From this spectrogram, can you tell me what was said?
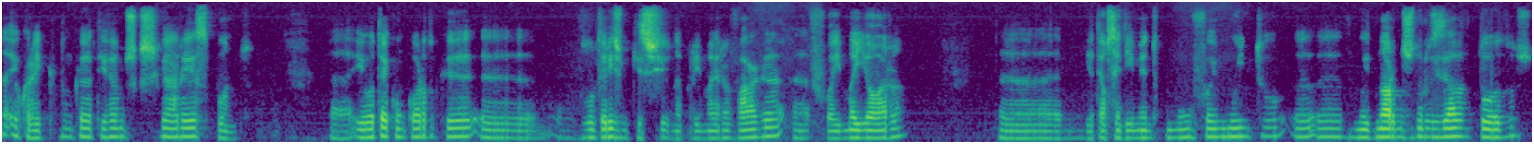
Eu creio que nunca tivemos que chegar a esse ponto. Uh, eu até concordo que uh, o voluntarismo que existiu na primeira vaga foi maior e até o sentimento comum foi muito de uma enorme generosidade de todos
